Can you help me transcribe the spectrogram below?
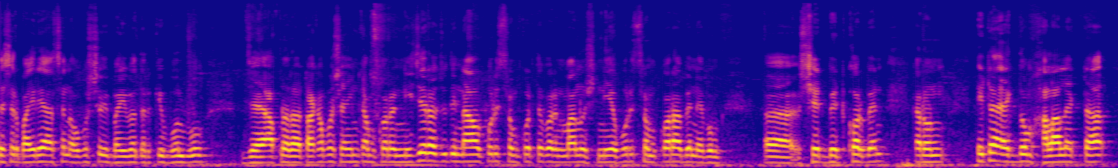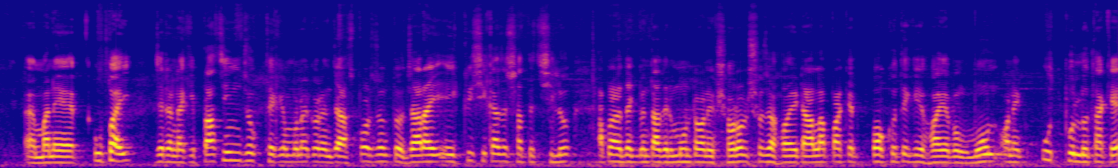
দেশের বাইরে আছেন অবশ্যই ভাইবাদেরকে বলব যে আপনারা টাকা পয়সা ইনকাম করেন, নিজেরা যদি নাও পরিশ্রম করতে পারেন, মানুষ নিয়ে পরিশ্রম করাবেন এবং শেড বেড করবেন। কারণ এটা একদম হালাল একটা মানে উপায় যেটা নাকি প্রাচীন যুগ থেকে মনে করেন যে আজ পর্যন্ত যারাই এই কৃষিকাজের সাথে ছিল, আপনারা দেখবেন তাদের মনটা অনেক সরল সোজা হয়। এটা আল্লাহ পাকের পক্ষ থেকে হয় এবং মন অনেক উৎফুল্ল থাকে,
